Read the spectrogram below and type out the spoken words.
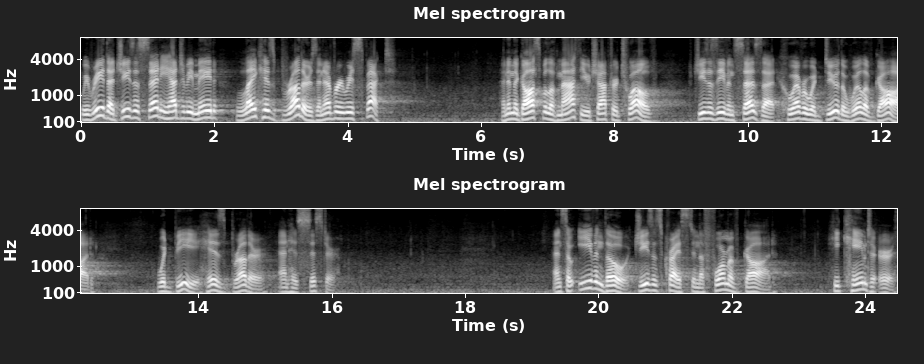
we read that Jesus said he had to be made like his brothers in every respect. And in the Gospel of Matthew, chapter 12, Jesus even says that whoever would do the will of God would be his brother and his sister. And so, even though Jesus Christ, in the form of God, he came to earth,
